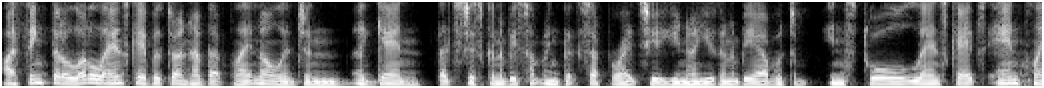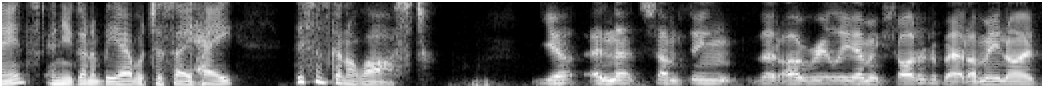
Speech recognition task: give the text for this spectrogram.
I think that a lot of landscapers don't have that plant knowledge. And again, that's just going to be something that separates you. You know, you're going to be able to install landscapes and plants, and you're going to be able to say, hey, this is going to last. Yeah, and that's something that I really am excited about. I mean, I've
